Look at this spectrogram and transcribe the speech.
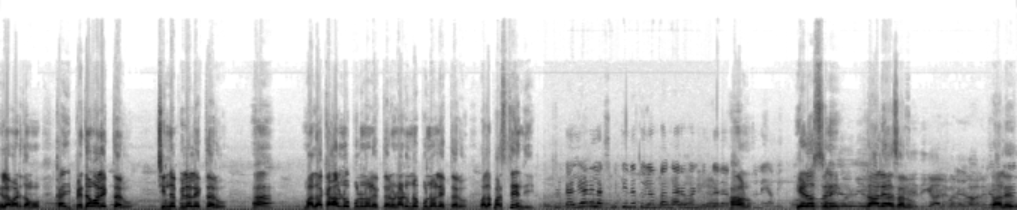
నిలబడతాము. కానీ పెద్దవాళ్ళు ఎక్కుతారు. చిన్నపిల్లలు ఎక్కుతారు. మళ్ళీ కాలు నొప్పులు ఉన్న వాళ్ళు ఎక్కుతారు నడుము నొప్పులు ఉన్న వాళ్ళు ఎక్కుతారు. వాళ్ళ పరిస్థితి ఏంది? అవును. ఏడొస్తున్నాయి రాలేదు అసలు. రాలేదు.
